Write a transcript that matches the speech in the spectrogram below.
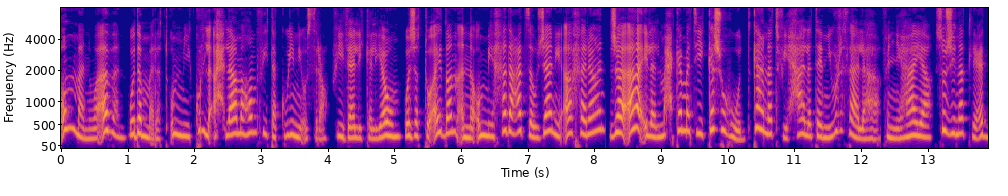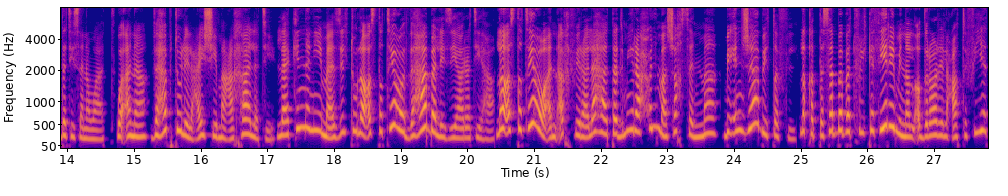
أما وأبا ودمرت أمي كل أحلامهم في تكوين أسرة. في ذلك اليوم وجدت أيضا أن أمي خدعت زوجان آخران جاءا إلى المحكمة كشهود. كانت في حالة يرثى لها. في النهاية سجنت لعدة سنوات. وأنا ذهبت للعيش مع خالتي. لكنني ما زلت لا أستطيع الذهاب لزيارتها. لا أستطيع أن أغفر لها تدمير حلم شخص ما بإنجاب طفل. لقد تسببت في الكثير من الأضرار العاطفية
